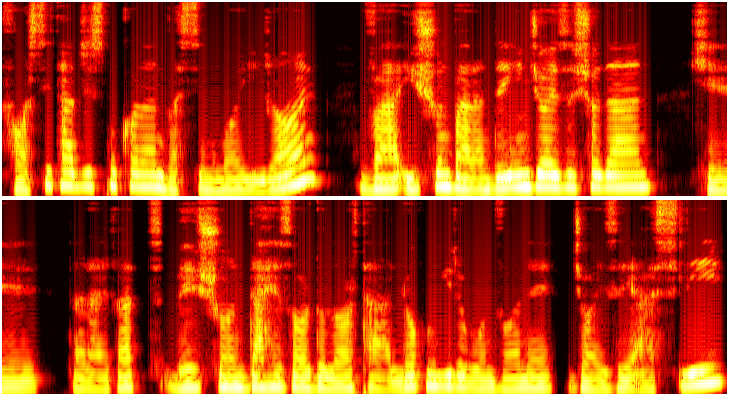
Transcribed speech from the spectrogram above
فارسی تدریس می‌کنن و سینمای ایران و ایشون برنده این جایزه شدن که در حقیقت بهشون ده هزار دلار تعلق می‌گیره به عنوان جایزه اصلی.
